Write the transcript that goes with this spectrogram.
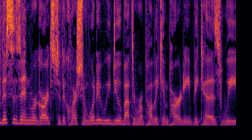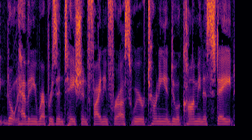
this is in regards to the question what did we do about the Republican Party because we don't have any representation fighting for us? We're turning into a communist state,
